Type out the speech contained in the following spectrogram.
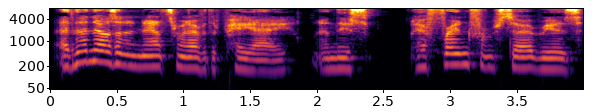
And then there was an announcement over the PA and this, her friend from Serbia's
